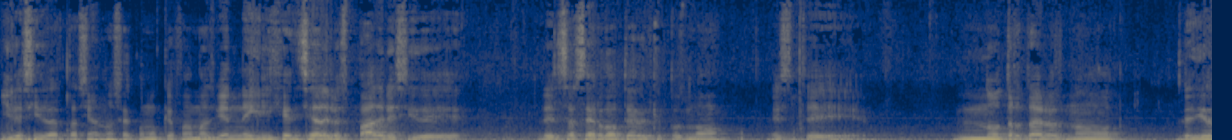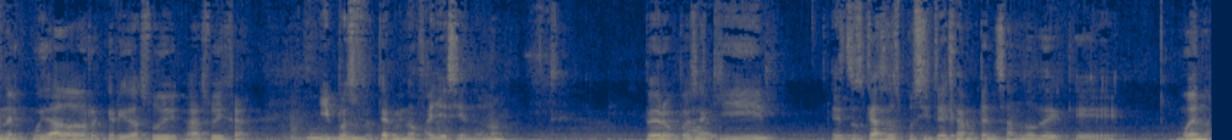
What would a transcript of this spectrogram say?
y deshidratación, o sea, como que fue más bien negligencia de los padres y de, del sacerdote de que pues no, este, no trataron, no le dieron el cuidado requerido a su, a su hija y pues terminó falleciendo, ¿no? Pero pues aquí estos casos pues sí te dejan pensando de que, bueno,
